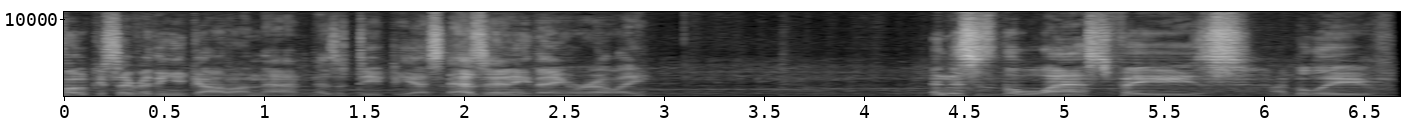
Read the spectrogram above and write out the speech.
focus everything you got on that as a DPS, as anything, really. And this is the last phase, I believe.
